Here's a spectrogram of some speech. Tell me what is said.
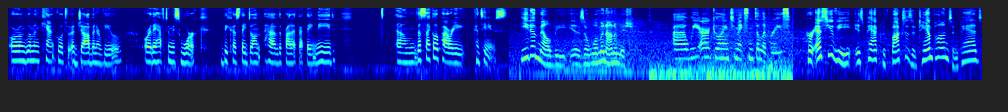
or when women can't go to a job interview, or they have to miss work because they don't have the product that they need, um, the cycle of poverty continues. Ida Melby is a woman on a mission. Uh, we are going to make some deliveries. Her SUV is packed with boxes of tampons and pads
